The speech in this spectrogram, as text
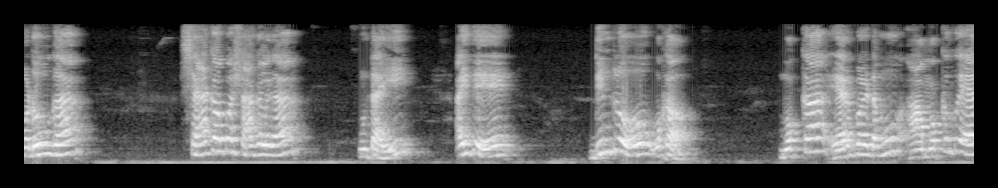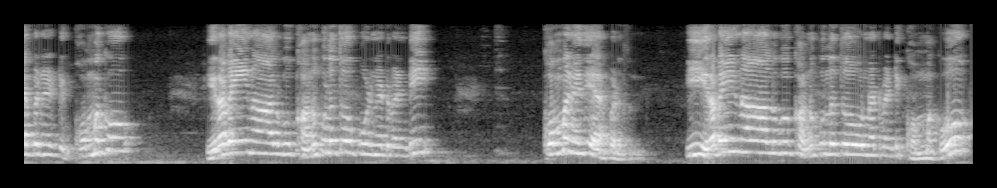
పొడవుగా శాఖోపశాఖలుగా ఉంటాయి. అయితే దీంట్లో ఒక మొక్క ఏర్పడము ఆ మొక్కకు ఏర్పడినటువంటి కొమ్మకు ఇరవై నాలుగు కనుపులతో కూడినటువంటి కొమ్మ అనేది ఏర్పడుతుంది. ఈ ఇరవై నాలుగు కనుపులతో ఉన్నటువంటి కొమ్మకు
